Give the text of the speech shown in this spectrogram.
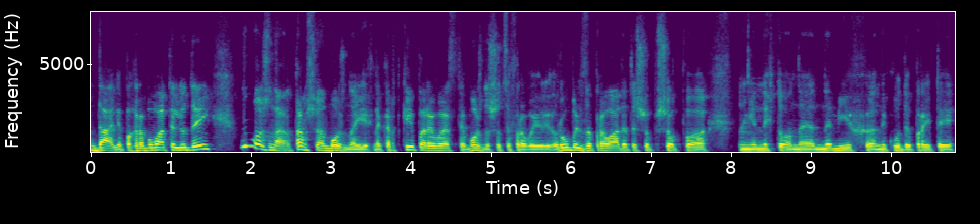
Далі пограбувати людей можна. Там ще можна їх на картки перевести, можна що цифровий рубль запровадити, щоб щоб е, ніхто не, не міг е, нікуди прийти,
